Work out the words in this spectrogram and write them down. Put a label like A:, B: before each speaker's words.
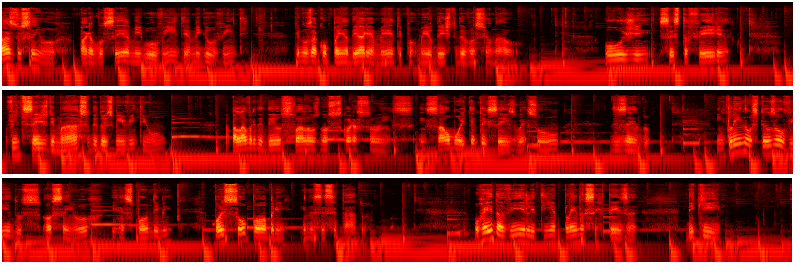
A: paz do Senhor para você, amigo ouvinte e amiga ouvinte, que nos acompanha diariamente por meio deste devocional. Hoje, sexta-feira, 26 de março de 2021, a palavra de Deus fala aos nossos corações em Salmo 86, verso 1, dizendo: Inclina os teus ouvidos, ó Senhor, e responde-me, pois sou pobre e necessitado. O rei Davi ele tinha plena certeza de que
